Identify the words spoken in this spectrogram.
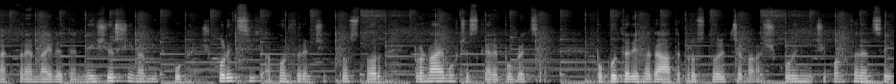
na kterém najdete nejširší nabídku školicích a konferenčních prostor pro nájmu v České republice. Pokud tedy hledáte prostory třeba na školení či konferenci,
